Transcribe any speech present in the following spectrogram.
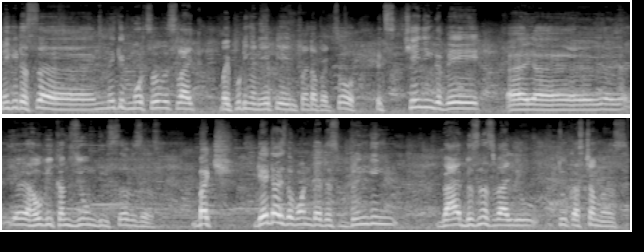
make it as uh, make it more service-like by putting an API in front of it. So it's changing the way uh, uh, uh how we consume these services. But data is the one that is bringing business value to customers uh,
